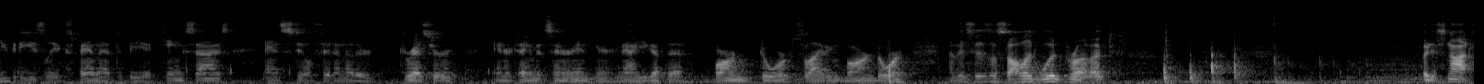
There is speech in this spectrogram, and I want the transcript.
you could easily expand that to be a king size and still fit another dresser, entertainment center in here. Now you got the barn door, sliding barn door. Now this is a solid wood product, but it's not,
